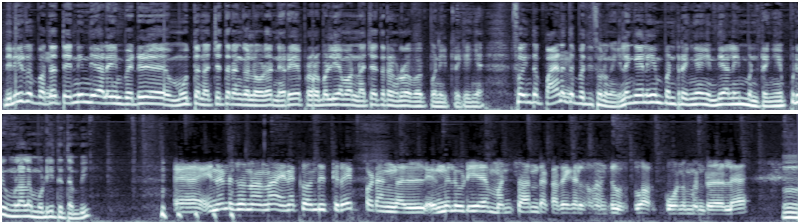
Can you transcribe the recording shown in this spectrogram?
திடீர்னு பார்த்தா தென்னிந்தியாலையும் போயிட்டு மூத்த நட்சத்திரங்களோட நிறைய பிரபலியமான நட்சத்திரங்களோட ஒர்க் பண்ணிட்டு இருக்கீங்க சோ இந்த பயணத்தை பத்தி சொல்லுங்க. இலங்கையிலையும் பண்றீங்க இந்தியாலையும் பண்றீங்க. எப்படி உங்களால முடியுது தம்பி? என்னன்னு சொன்னா எனக்கு வந்து திரைப்படங்கள் எங்களுடைய மண் சார்ந்த கதைகளை வந்து உருவாக்கணும்ன்றதுல ம்.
